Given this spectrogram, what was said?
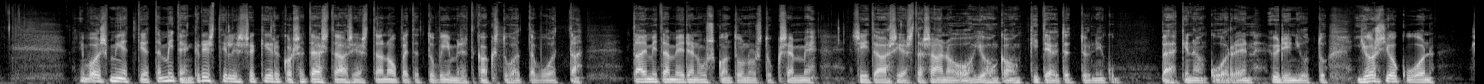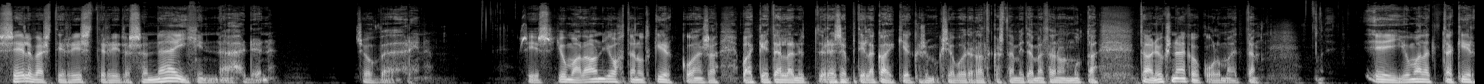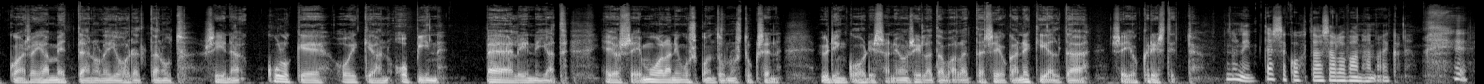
niin voisi miettiä, että miten kristillisessä kirkossa tästä asiasta on opetettu viimeiset 2000 vuotta, tai mitä meidän uskon tunnustuksemme siitä asiasta sanoo, johon on kiteytetty niin kuin pähkinänkuoreen ydinjuttu. Jos joku on selvästi ristiriidassa näihin nähden, se on väärin. Siis Jumala on johtanut kirkkoansa, vaikkei tällä nyt reseptillä kaikkia kysymyksiä voida ratkaista, mitä mä sanon, mutta tämä on yksi näkökulma, että ei Jumala tätä kirkkoansa ihan mettään ole johdattanut. Siinä kulkee oikean opin päälinjat. Ja jos ei muualla, niin uskon tunnustuksen ydinkohdissa niin on sillä tavalla, että se, joka ne kieltää, se ei ole kristitty. No niin, tässä kohtaa saa olla vanhanaikainen.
